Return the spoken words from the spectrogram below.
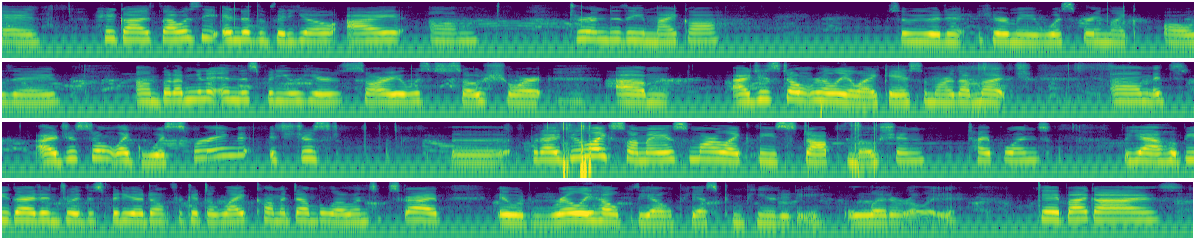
Okay. Hey guys, that was the end of the video. I um turned the mic off so you wouldn't hear me whispering like all day. Um, but I'm gonna end this video here. Sorry it was so short. Um, I just don't really like ASMR that much. Um, it's I just don't like whispering. It's just uh, but I do like some ASMR like the stop motion type ones. But yeah, I hope you guys enjoyed this video. Don't forget to like, comment down below, and subscribe. It would really help the LPS community, literally. Okay, bye guys.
